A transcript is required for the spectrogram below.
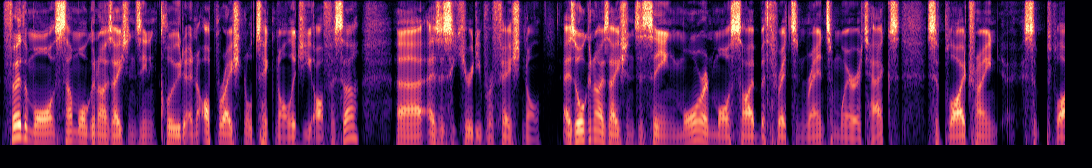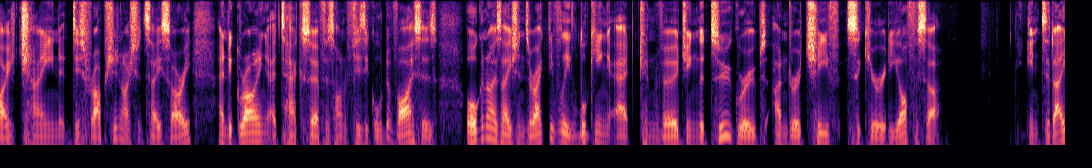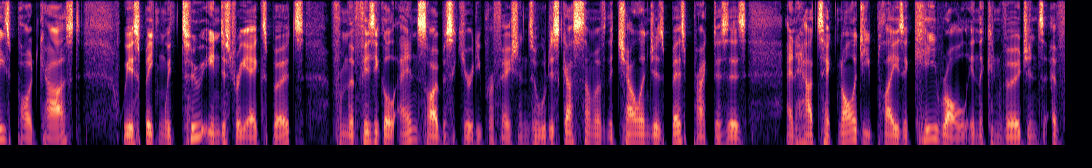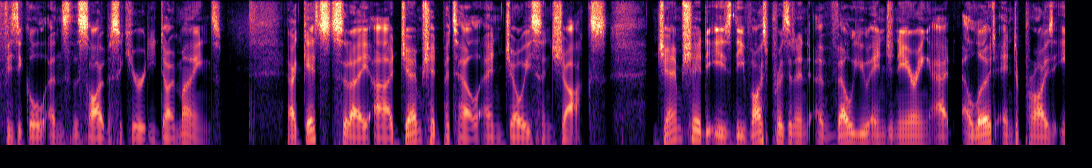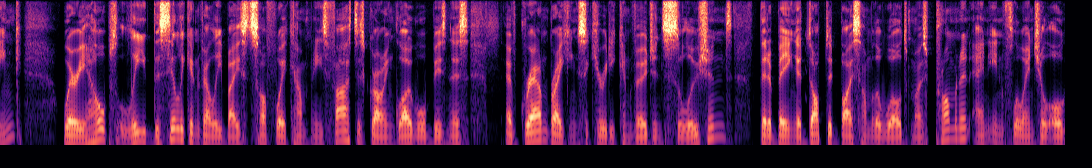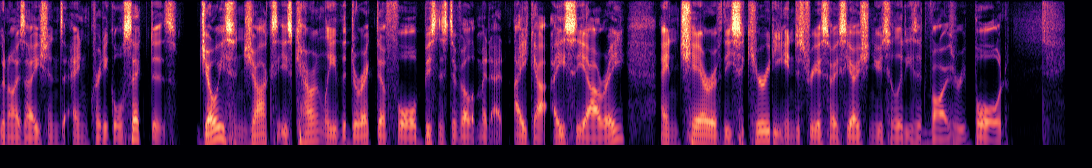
Furthermore, some organizations include an operational technology officer uh, as a security professional. As organizations are seeing more and more cyber threats and ransomware attacks, supply chain supply chain disruption, I should say, sorry, and a growing attack surface on physical devices, organizations are actively looking at converging the two groups under a chief security officer. In today's podcast, we are speaking with two industry experts from the physical and cybersecurity professions who will discuss some of the challenges, best practices, and how technology plays a key role in the convergence of physical and the cybersecurity domains. Our guests today are Jamshed Patel and Joey St. Jacques. Jamshed is the Vice President of Value Engineering at Alert Enterprise Inc., where he helps lead the Silicon Valley based software company's fastest growing global business of groundbreaking security convergence solutions that are being adopted by some of the world's most prominent and influential organizations and critical sectors. Joey St. Jacques is currently the Director for Business Development at ACRE, ACRE, and Chair of the Security Industry Association Utilities Advisory Board.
